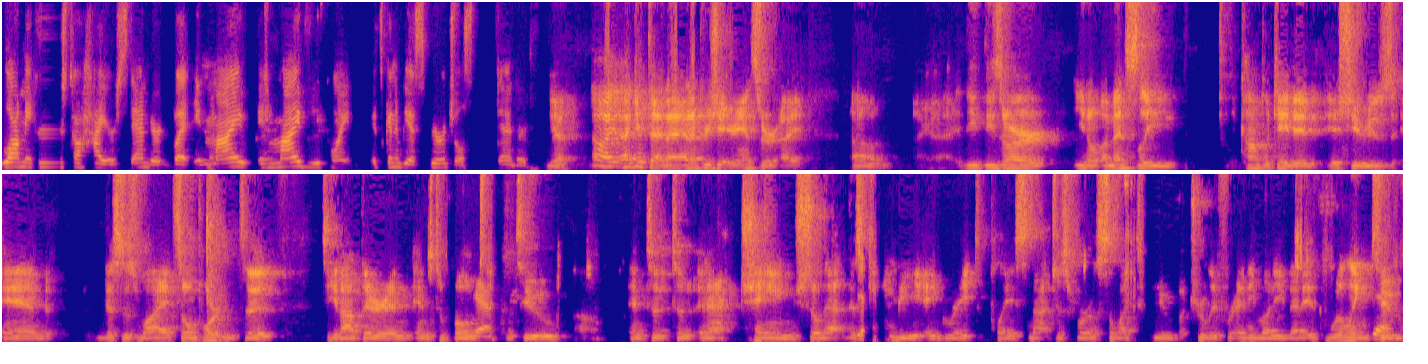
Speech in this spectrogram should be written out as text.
lawmakers to a higher standard. But in my in my viewpoint, it's going to be a spiritual standard. Yeah, no, I, I get that, and I, and I, appreciate your answer. I, um, I, these are you know immensely complicated issues, and this is why it's so important to to get out there and, and to vote yeah. and to um, and to, to enact change so that this can be a great place, not just for a select few, but truly for anybody that is willing to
